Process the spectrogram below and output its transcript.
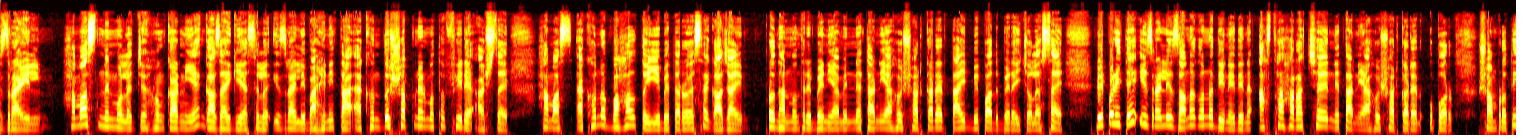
ইসরায়েল। হামাস নির্মূলের যে হুঙ্কার নিয়ে গাজায় গিয়েছিল ইসরায়েলি বাহিনী, তা এখন দুঃস্বপ্নের মতো ফিরে আসছে। হামাস এখনও বহাল বেতা রয়েছে গাজায়। প্রধানমন্ত্রী বেনিয়ামিন নেতানিয়াহু সরকারের তাই বিপদ বেড়েই চলেছে। বিপরীতে ইসরায়েলি জনগণ দিনে দিনে আস্থা হারাচ্ছে নেতানিয়াহু সরকারের উপর। সম্প্রতি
